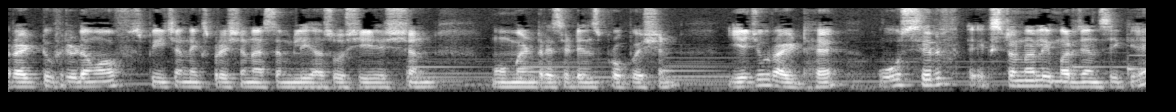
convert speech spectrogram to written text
right to freedom of speech and expression assembly association movement residence profession ये जो राइट है वो सिर्फ़ एक्सटर्नल इमरजेंसी के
